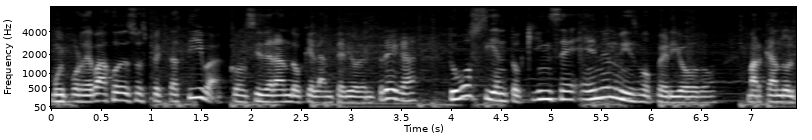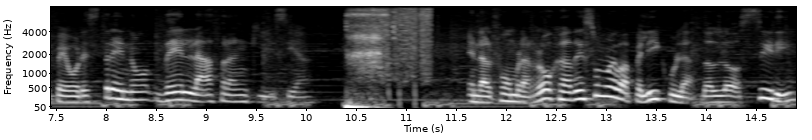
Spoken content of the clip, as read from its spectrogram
muy por debajo de su expectativa, considerando que la anterior entrega tuvo 115 en el mismo periodo, marcando el peor estreno de la franquicia. En la alfombra roja de su nueva película, The Lost City,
